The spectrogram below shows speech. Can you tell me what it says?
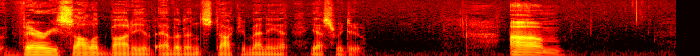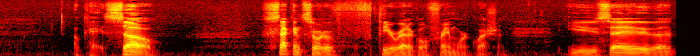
very solid body of evidence documenting it? Yes, we do. Um, okay, so second sort of theoretical framework question. You say that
